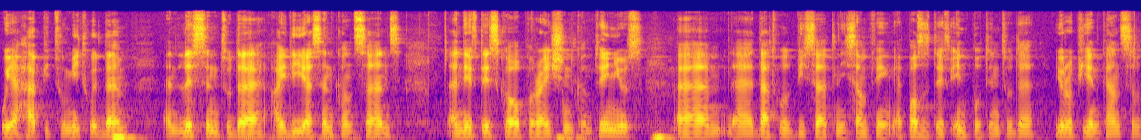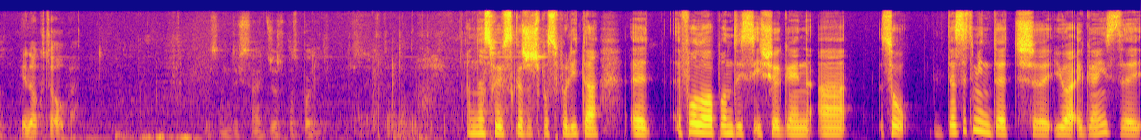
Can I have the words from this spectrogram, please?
we are happy to meet with them and listen to their ideas and concerns. And if this cooperation continues, um, uh, that will be certainly something, a positive input into the European Council in October. Anna Słojewska, Rzeczpospolita. Follow up on this issue again. Uh, so does it mean that uh, you are against the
